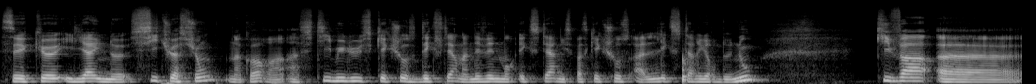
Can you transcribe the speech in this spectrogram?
c'est qu'il y a une situation, d'accord, un, stimulus, quelque chose d'externe, un événement externe, il se passe quelque chose à l'extérieur de nous qui va euh,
